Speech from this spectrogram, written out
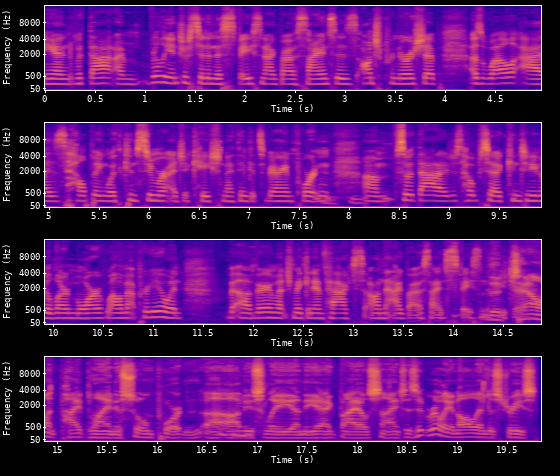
and with that, I'm really interested in this space in ag biosciences, entrepreneurship, as well as helping with consumer education. I think it's very important. Mm-hmm. Um, so with that, I just hope to continue to learn more while I'm at Purdue and uh, very much make an impact on the ag bioscience space in the, the future. The talent pipeline is so important, uh, mm-hmm. obviously, in the ag biosciences. It really in all industries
